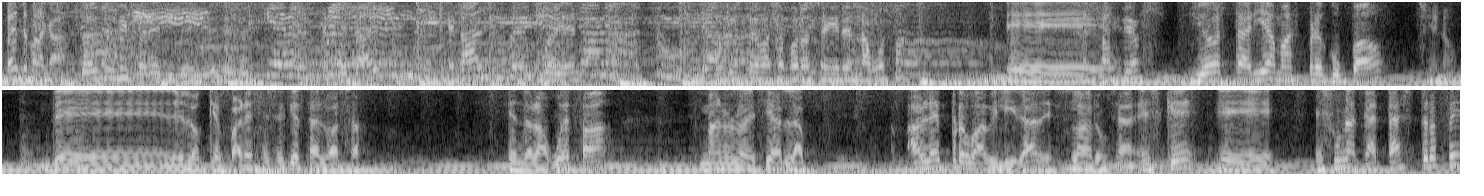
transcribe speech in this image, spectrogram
Vente para acá. entonces es diferente. ¿Qué tal? ¿Qué tal? Muy bien. ¿Tú crees que vas a poder seguir en la UEFA? Eh, ¿La Champions? Yo estaría más preocupado Sí, ¿no? de, de lo que parece ser que está el Barça. Siendo la UEFA, Manu lo decía, la, habla de probabilidades. Claro. O sea, es que eh, es una catástrofe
